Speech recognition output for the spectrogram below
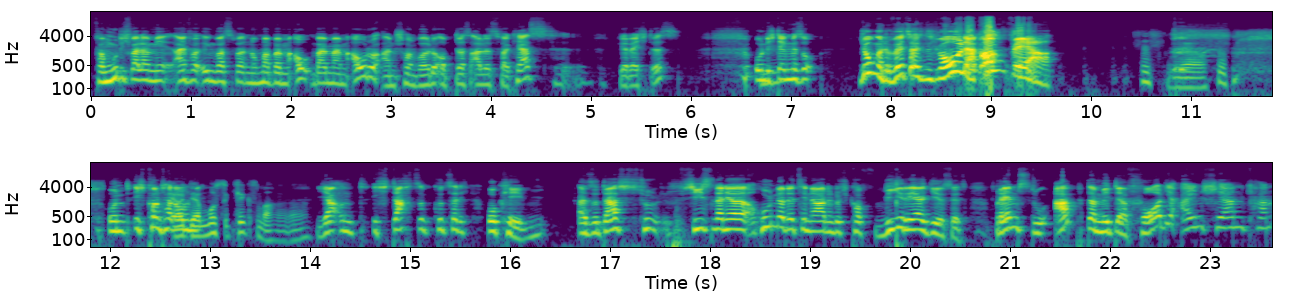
vermutlich, weil er mir einfach irgendwas nochmal beim Au bei meinem Auto anschauen wollte, ob das alles verkehrsgerecht ist. Und ich Mhm. denke mir so, Junge, du willst euch nicht überholen, da kommt wer! Ja. Und ich konnte halt ja auch der musste Klicks machen, ja. Ja, und ich dachte so kurzzeitig, okay, also da schießen dann ja hunderte Szenarien durch den Kopf. Wie reagierst du jetzt? Bremst du ab, damit der vor dir einscheren kann?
